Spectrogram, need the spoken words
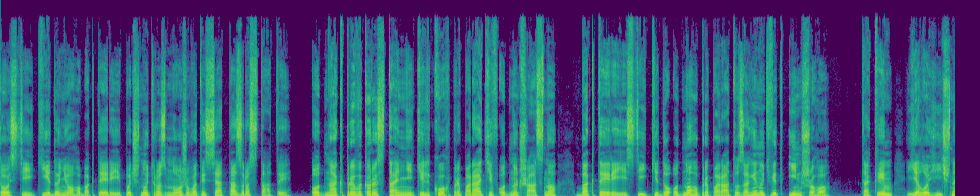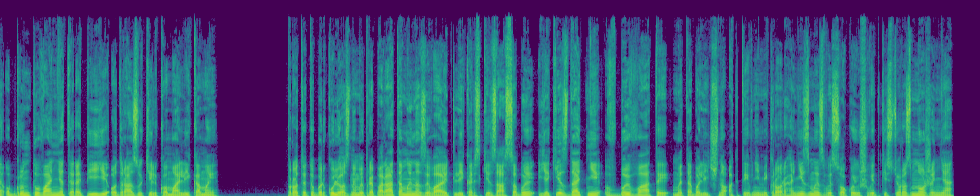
то стійкі до нього бактерії почнуть розмножуватися та зростати. Однак при використанні кількох препаратів одночасно бактерії, стійкі до одного препарату, загинуть від іншого. Таким є логічне обґрунтування терапії одразу кількома ліками. Протитуберкульозними препаратами називають лікарські засоби, які здатні вбивати метаболічно активні мікроорганізми з високою швидкістю розмноження,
